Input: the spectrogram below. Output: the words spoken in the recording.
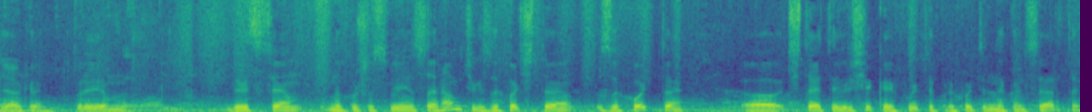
дякую, приємно. Дивіться, я напишу свій інстаграмчик, захочете, заходьте, е, читайте вірші, кайфуйте, приходьте на концерти.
